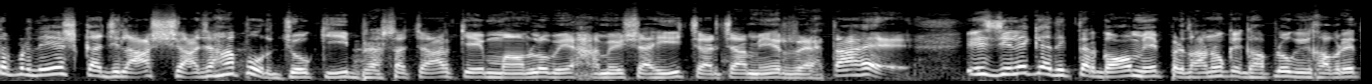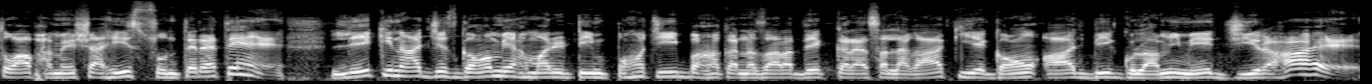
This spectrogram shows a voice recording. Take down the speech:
उत्तर प्रदेश का जिला शाहजहांपुर, जो कि भ्रष्टाचार के मामलों में हमेशा ही चर्चा में रहता है। इस ज़िले के अधिकतर गाँव में प्रधानों के घपलों की खबरें तो आप हमेशा ही सुनते रहते हैं। लेकिन आज जिस गाँव में हमारी टीम पहुँची, वहाँ का नज़ारा देखकर ऐसा लगा कि ये गाँव आज भी गुलामी में जी रहा है।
